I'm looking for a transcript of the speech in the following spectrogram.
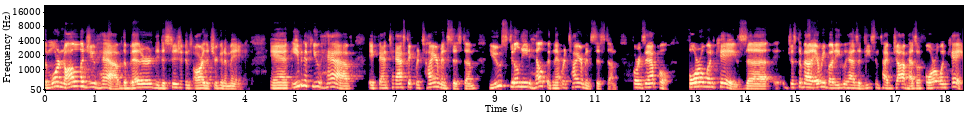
the more knowledge you have, the better the decisions are that you're going to make. And even if you have a fantastic retirement system, you still need help in that retirement system. For example, 401ks, uh, just about everybody who has a decent type job has a 401k.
